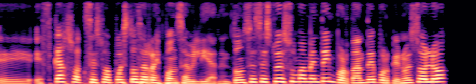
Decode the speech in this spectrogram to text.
eh, escaso acceso a puestos de responsabilidad. Entonces, esto es sumamente importante porque no es solo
